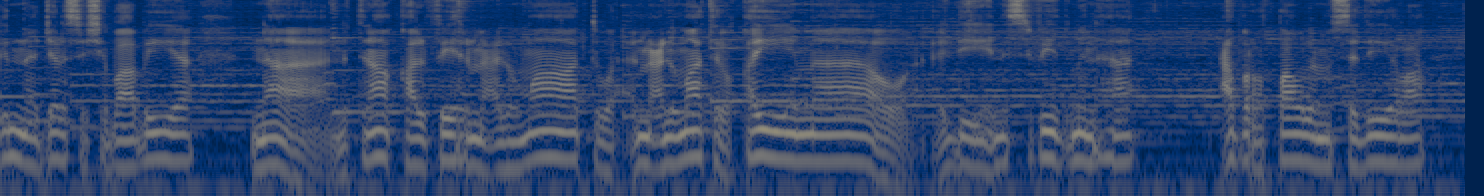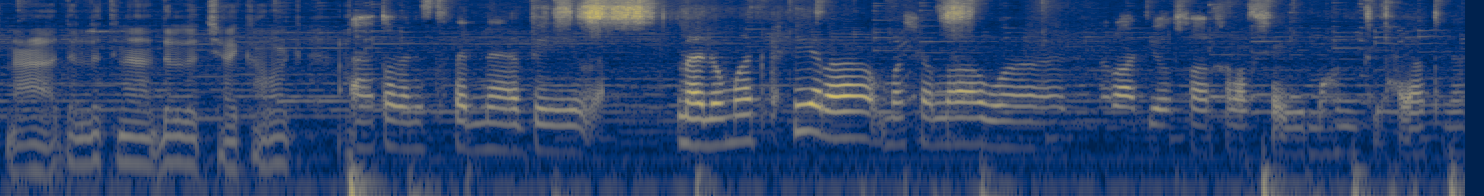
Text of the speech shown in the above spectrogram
قلنا جلسة شبابية نتناقل فيها المعلومات والمعلومات القيمة اللي نستفيد منها عبر الطاولة المستديرة مع دلتنا دلة شاي كرك. آه طبعا استفدنا بمعلومات كثيرة ما شاء الله والراديو صار خلاص شيء مهم في حياتنا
